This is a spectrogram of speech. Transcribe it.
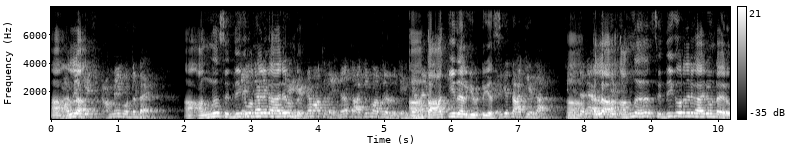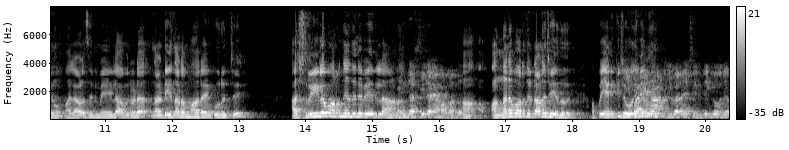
ആ, അല്ല. അമ്മയും കേസ്- അമ്മയും കൊടുത്തിട്ടേ ആ അന്ന് സിദ്ദീഖ് പറഞ്ഞൊരു കാര്യമുണ്ട്. എന്നെ മാത്രമല്ല എന്നെ താക്കീത് നൽകി വിട്ടു യെസ്. അല്ല അന്ന് സിദ്ദീഖ് പറഞ്ഞൊരു കാര്യം ഉണ്ടായിരുന്നു മലയാള സിനിമയിൽ അവരുടെ നടീ നടന്മാരെ കുറിച്ച് അശ്ലീലം പറഞ്ഞതിന്റെ പേരിലാണ് അങ്ങനെ പറഞ്ഞിട്ടാണ് ചെയ്തത്. അപ്പൊ എനിക്ക് ചോദിക്കുന്നത് സിദ്ദിഖ് ഒരു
